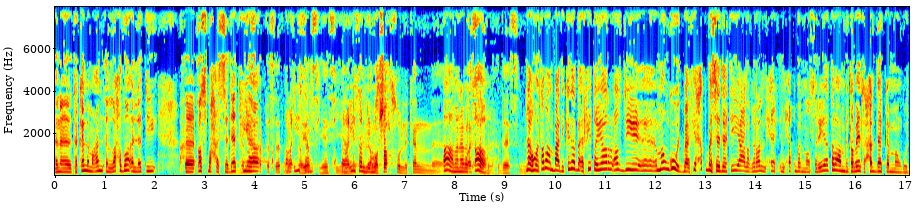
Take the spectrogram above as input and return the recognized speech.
أنا أتكلم عن اللحظة التي آه، أصبح السادات فيها حتى السادات رئيساً- تيار سياسي يعني. رئيساً هو. شخصه اللي كان آه، ما أنا بت- آه. في الأحداث. مش- لا هو طبعا بعد كده بقى في تيار قصدي آه، موجود. بقى في حقبة ساداتية على غرار الح- الحقبة الناصرية. طبعا بطبيعة الحال ده كان موجود.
